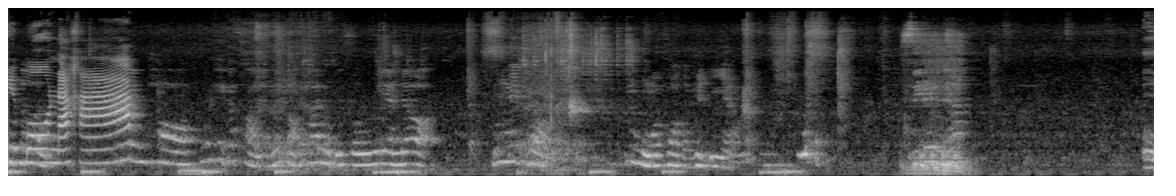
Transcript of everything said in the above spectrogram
ีโบว์นะคะพอพูดให้กับเขาแล้วไม่ต้องพาหนูไปโรงเรียนเด้อมึงไม่พอมึงหัวพอกับเห็นอีหยังสิเด้นะโอ้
